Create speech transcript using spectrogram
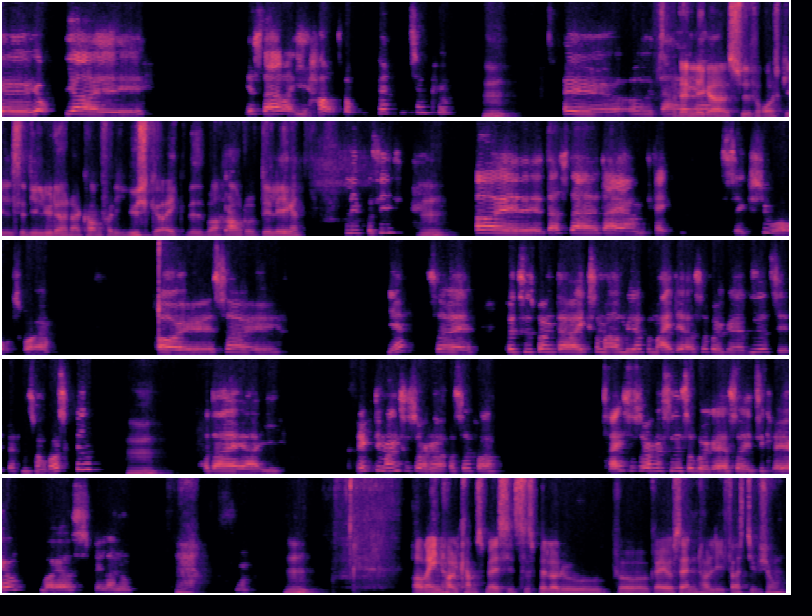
Øh, jo, jeg, øh, jeg starter i Havdrup Badminton Klub, Mm? øh, og der Og den er ligger syd for Roskilde, til de lyttere, der kommer fra de jyske og ikke ved, hvor Havdrup det ligger. lige præcis. Mm? Og øh, der, der, der er jeg omkring 6-7 år, tror jeg. Og øh, så, øh, ja, så øh, på et tidspunkt, der var ikke så meget mere for mig der, og så rykker jeg videre til Badminton Roskilde, Mm? og der er jeg i rigtig mange sæsoner, og så for tre sæsoner siden, så rykker jeg så ind til Greve, hvor jeg også spiller nu. Ja. Ja. Mm. Og rent holdkampsmæssigt, så spiller du på Greves anden hold i første division?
